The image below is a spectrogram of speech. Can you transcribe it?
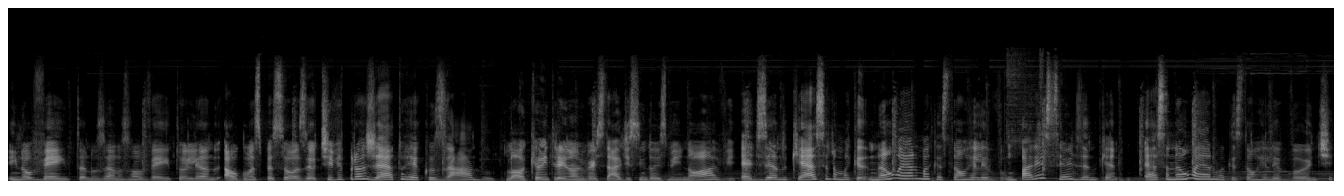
em 90, nos anos 90, olhando algumas pessoas, eu tive projeto recusado logo que eu entrei na universidade, isso em 2009, é dizendo que essa era uma, não era uma questão relevante, um parecer dizendo que essa não era uma questão relevante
